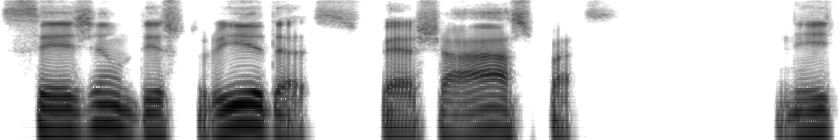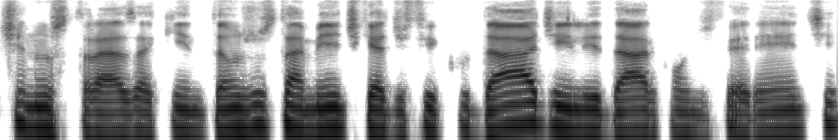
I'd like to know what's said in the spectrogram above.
sejam destruídas. Fecha aspas. Nietzsche nos traz aqui então justamente que a dificuldade em lidar com o diferente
